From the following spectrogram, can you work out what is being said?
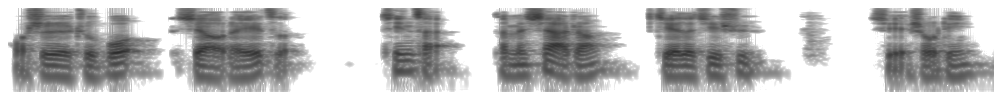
我是主播小雷子，精彩咱们下章接着继续，谢谢收听。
